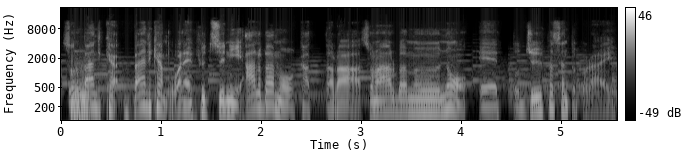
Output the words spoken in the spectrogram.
そのバンドキャンバンドキャンプはね、普通にアルバムを買ったら、そのアルバムの、えーっと10%くらい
